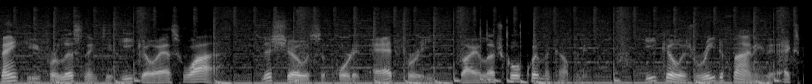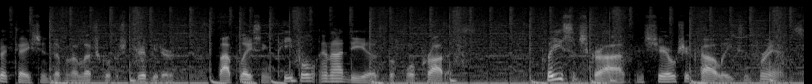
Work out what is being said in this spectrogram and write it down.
Thank you for listening to EECO Ask Why. This show is supported ad-free by Electrical Equipment Company. EECO is redefining the expectations of an electrical distributor by placing people and ideas before products. Please subscribe and share with your colleagues and friends.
